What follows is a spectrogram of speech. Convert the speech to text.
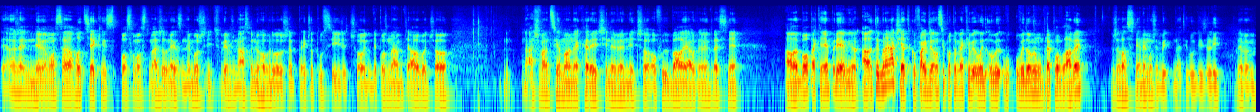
Ja, že neviem, on sa hociakým spôsobom snažil nejak znemožniť. Viem, že na Soniu hovoril, že prečo tu si, že čo, nepoznám ťa, alebo čo. Na Švanci ho mal nejaké reči, neviem, niečo o futbale, ja už neviem presne. Ale bol také nepríjemný. Ale to je na začiatku, fakt, že on si potom keby uvedomil mu preplo v hlave, že vlastne ja nemôžem byť na tých ľudí zlý, neviem.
